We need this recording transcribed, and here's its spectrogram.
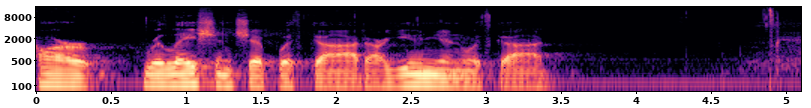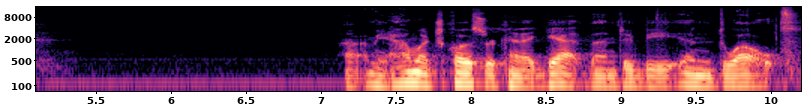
our relationship with God, our union with God. I mean, how much closer can it get than to be indwelt?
